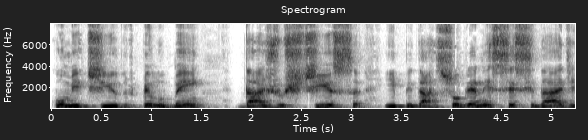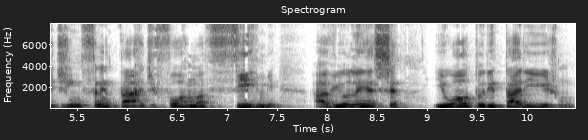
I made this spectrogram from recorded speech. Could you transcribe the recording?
cometido pelo bem da justiça e sobre a necessidade de enfrentar de forma firme a violência e o autoritarismo.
